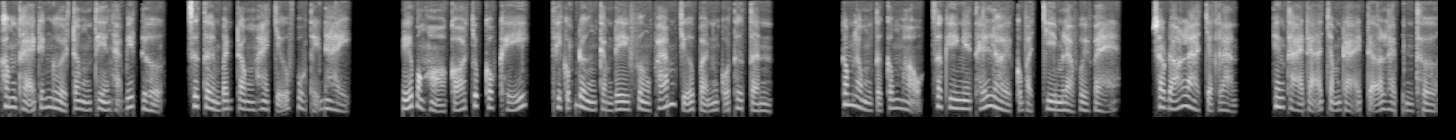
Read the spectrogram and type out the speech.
không thể để người trong thiên hạ biết được sự tình bên trong hai chữ phù thủy này. Nếu bọn họ có chút cốt khí thì cũng đừng cầm đi phương pháp chữa bệnh của thư tình. Trong lòng tự công mậu sau khi nghe thấy lời của bà chim là vui vẻ, sau đó là chật lạnh, hiện tại đã chậm rãi trở lại bình thường.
